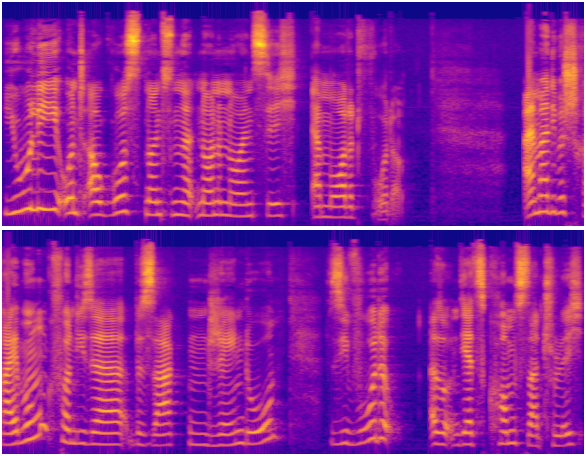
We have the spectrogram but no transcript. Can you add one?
Juli und August 1999 ermordet wurde. Einmal die Beschreibung von dieser besagten Jane Doe. Sie wurde, also und jetzt kommt es natürlich,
